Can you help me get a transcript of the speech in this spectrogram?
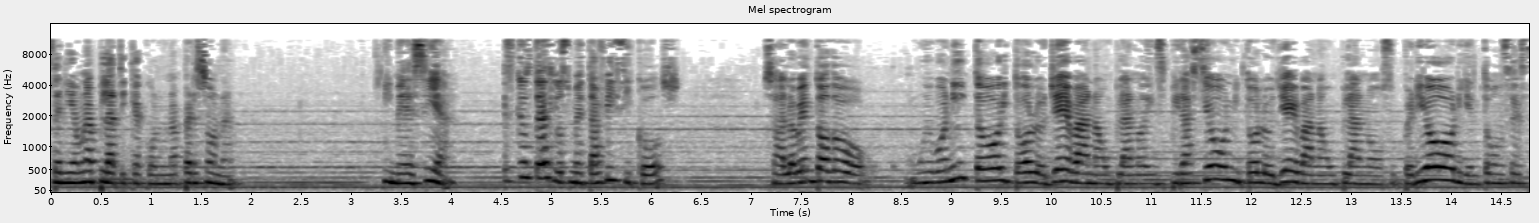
tenía una plática con una persona y me decía, es que ustedes los metafísicos, o sea, lo ven todo muy bonito y todo lo llevan a un plano de inspiración y todo lo llevan a un plano superior y entonces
